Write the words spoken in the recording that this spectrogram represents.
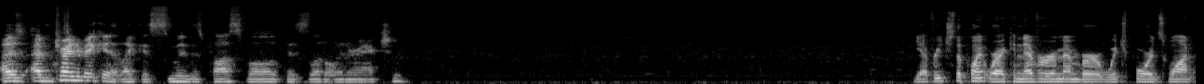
I was I'm trying to make it like as smooth as possible with as little interaction. Yeah, I've reached the point where I can never remember which boards want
